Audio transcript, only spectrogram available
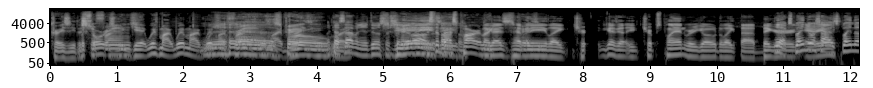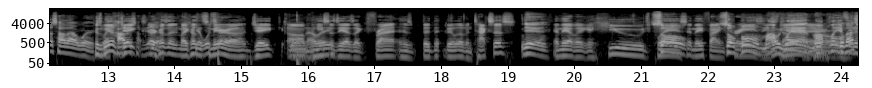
crazy. The With stories we get with my with my with my friends, with It's my crazy. bro. Like, I said, when you're doing some shit, you you it's the it's best awesome. part. Do Like you guys have crazy. any like tri- you guys got any trips planned where you go to like the bigger Yeah, explain to us how explain to us how that works. Because we Like, have how Jake, does- our yeah. cousin, my cousin what's Samira. Jake, um, he says he has like friend. His they, they live in Texas, Yeah. and they have like a huge So- place, and they find so crazy. boom, my stuff plan, yeah, my plan Well, for that's this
